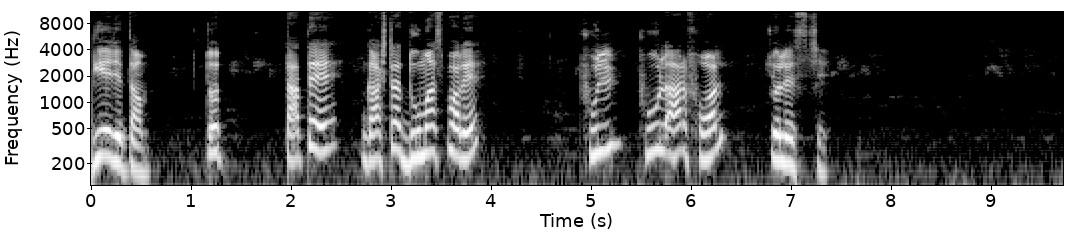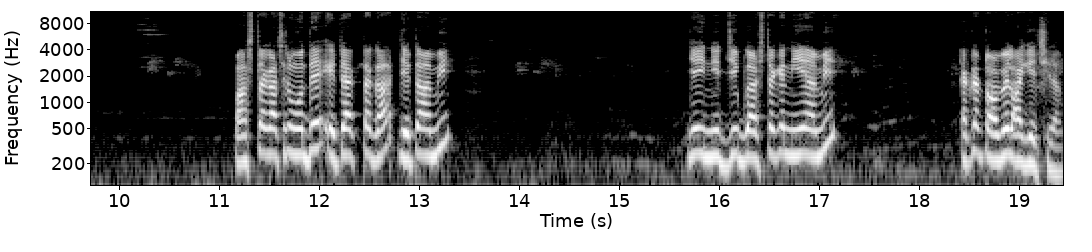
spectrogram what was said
দিয়ে যেতাম। তো তাতে গাছটা দু মাস পরে ফুল ফুল আর ফল চলে এসছে। পাঁচটা গাছের মধ্যে এটা একটা গাছ যেটা আমি যেই নির্জীব গাছটাকে নিয়ে আমি একটা টবে লাগিয়েছিলাম।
